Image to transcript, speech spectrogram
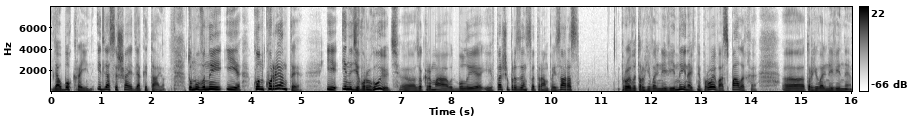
для обох країн, і для США, і для Китаю. Тому вони і конкуренти, і іноді ворогують. Е, Зокрема, от були і в перше президентство Трампа, і зараз прояви торгівельної війни, і навіть не прояви, а спалахи торгівельної війни.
